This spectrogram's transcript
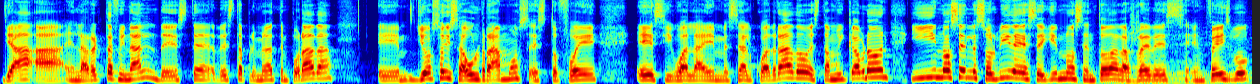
ya ah, en la recta final de, este, de esta primera temporada. Eh, yo soy Saúl Ramos, esto fue es igual a MC al cuadrado, está muy cabrón y no se les olvide seguirnos en todas las redes, en Facebook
